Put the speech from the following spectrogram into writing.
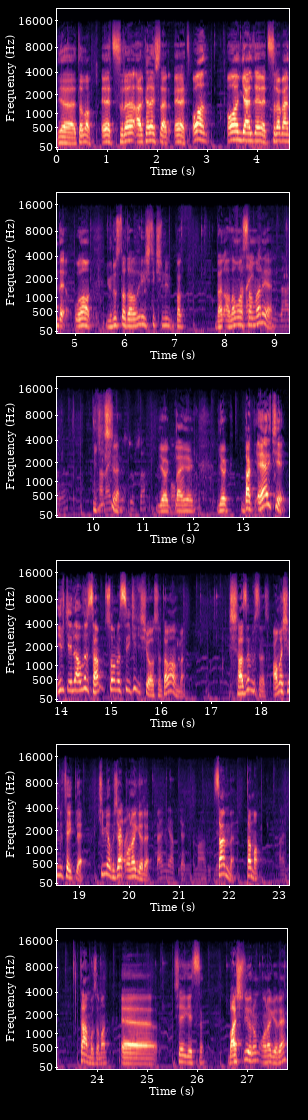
Ya tamam. Evet sıra arkadaşlar. Evet o an o an geldi evet sıra bende. Ulan Yunus'la dalga geçtik şimdi bak ben alamazsam var ya. İki kişi mi? Yok lan yok. Yok. Bak eğer ki ilk eli alırsam sonrası iki kişi olsun tamam mı? Şş, Hazır mısınız? Ama şimdi tekle. Kim yapacak Baran ona yok. göre. Ben yapacaktım abi. Sen mi? Tamam. Aynen. Tamam o zaman. Ee, şey geçsin. Başlıyorum ona göre.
